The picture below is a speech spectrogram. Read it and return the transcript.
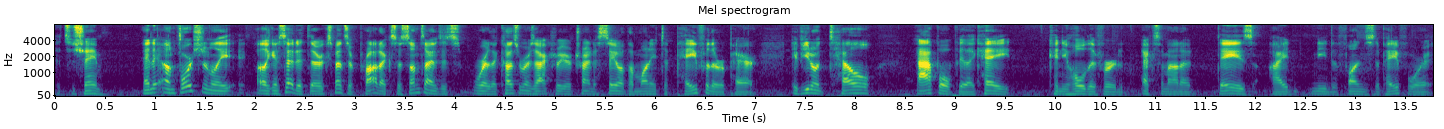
it's a shame. And unfortunately, like I said, they're expensive products, so sometimes it's where the customers actually are trying to save up the money to pay for the repair. If you don't tell Apple, be like, hey, can you hold it for X amount of days? I need the funds to pay for it.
